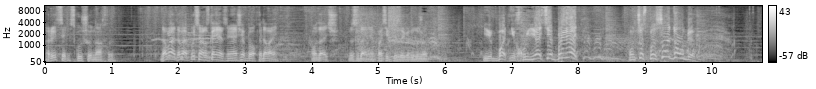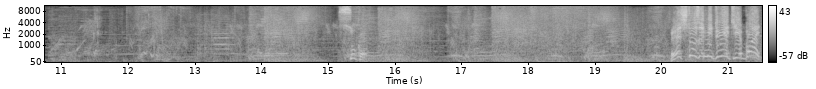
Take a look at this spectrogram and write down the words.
Рыцарь, скушаю нахуй. Давай, давай, пусть он разгоняется, мне вообще похуй, давай. Удачи, до свидания, спасибо за игру, дружок. Ебать, нихуя себе, блядь! Он что, сплошой долбит? Сука! Это что за медведь, ебать?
